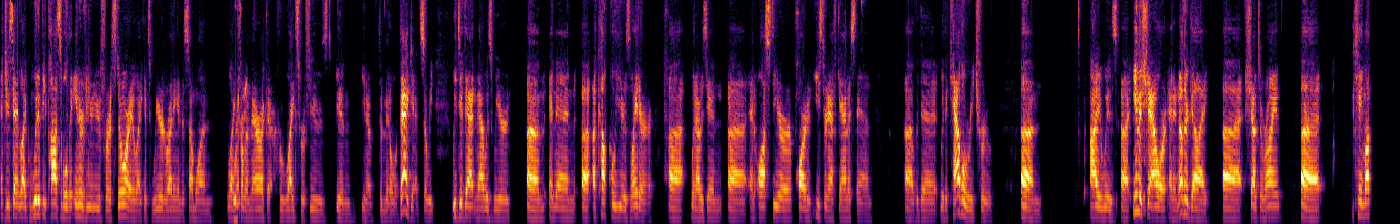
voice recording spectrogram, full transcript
And she said, "Like, would it be possible to interview you for a story? Like, it's weird running into someone like right. from America who likes refused in you know the middle of Baghdad. So we we did that, and that was weird. Um, and then uh, a couple years later, uh, when I was in uh, an austere part of eastern Afghanistan uh, with a with a cavalry troop, um, I was uh, in the shower, and another guy, uh, shout to Ryan, came up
